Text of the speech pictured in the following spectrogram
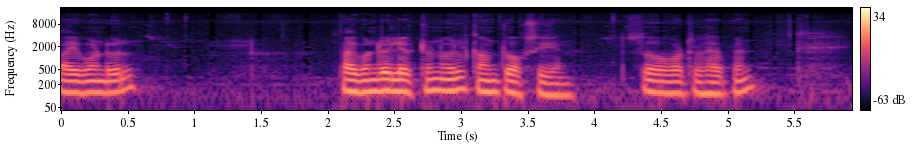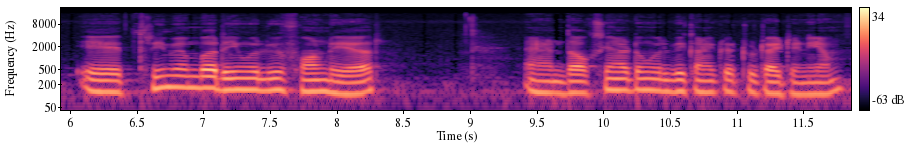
pi bond will pi bond electron will come to oxygen. So what will happen? A three member ring will be formed here and the oxygen atom will be connected to titanium.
